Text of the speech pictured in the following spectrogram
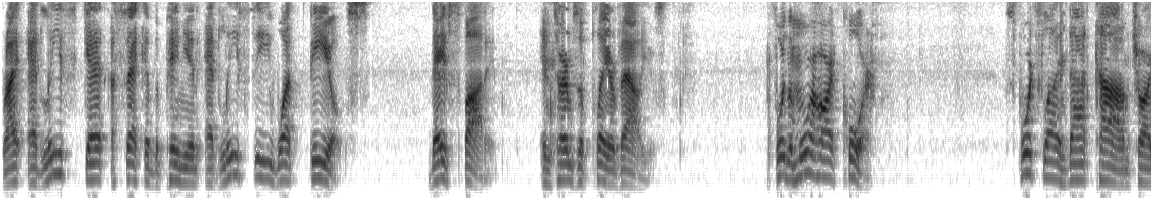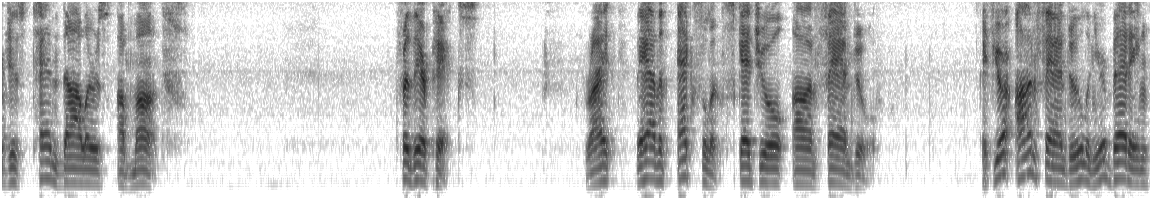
Right? At least get a second opinion, at least see what deals they've spotted in terms of player values. For the more hardcore, Sportsline.com charges $10 a month for their picks. Right? They have an excellent schedule on FanDuel. If you're on FanDuel and you're betting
